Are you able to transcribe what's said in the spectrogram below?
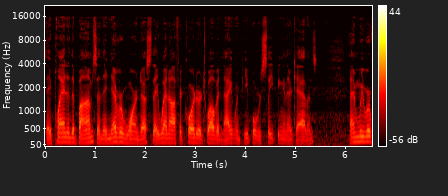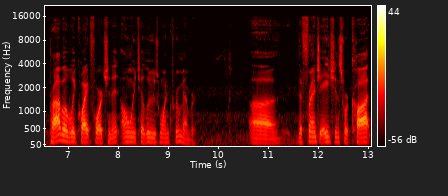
They planted the bombs and they never warned us. They went off at quarter of 12 at night when people were sleeping in their cabins and we were probably quite fortunate only to lose one crew member. Uh, the French agents were caught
